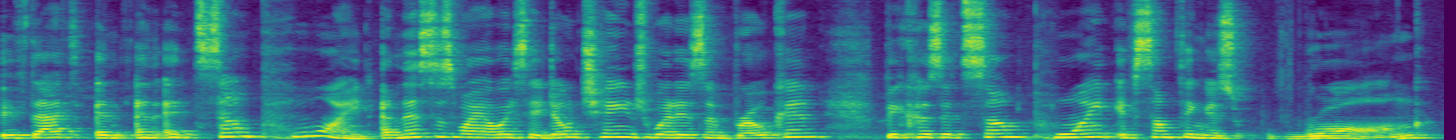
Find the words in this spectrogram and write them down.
if that's and, and at some point and this is why i always say don't change what isn't broken because at some point if something is wrong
